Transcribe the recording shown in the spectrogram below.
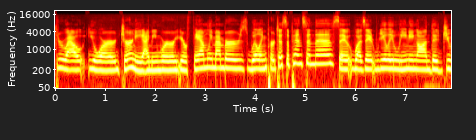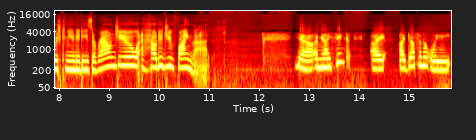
throughout your journey? I mean, were your family members willing participants in this? It, was it really leaning on the Jewish communities around you? How did you find that? Yeah, I mean, I think I I definitely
